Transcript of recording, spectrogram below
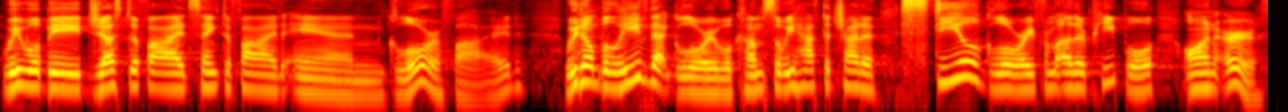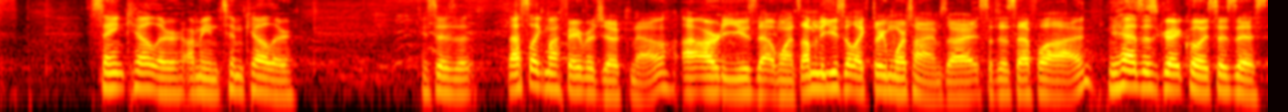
we will be justified, sanctified, and glorified. We don't believe that glory will come, so we have to try to steal glory from other people on earth. St. Keller, I mean, Tim Keller, he says, that's like my favorite joke now. I already used that once. I'm going to use it like three more times, all right? So just FYI. He has this great quote. He says this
